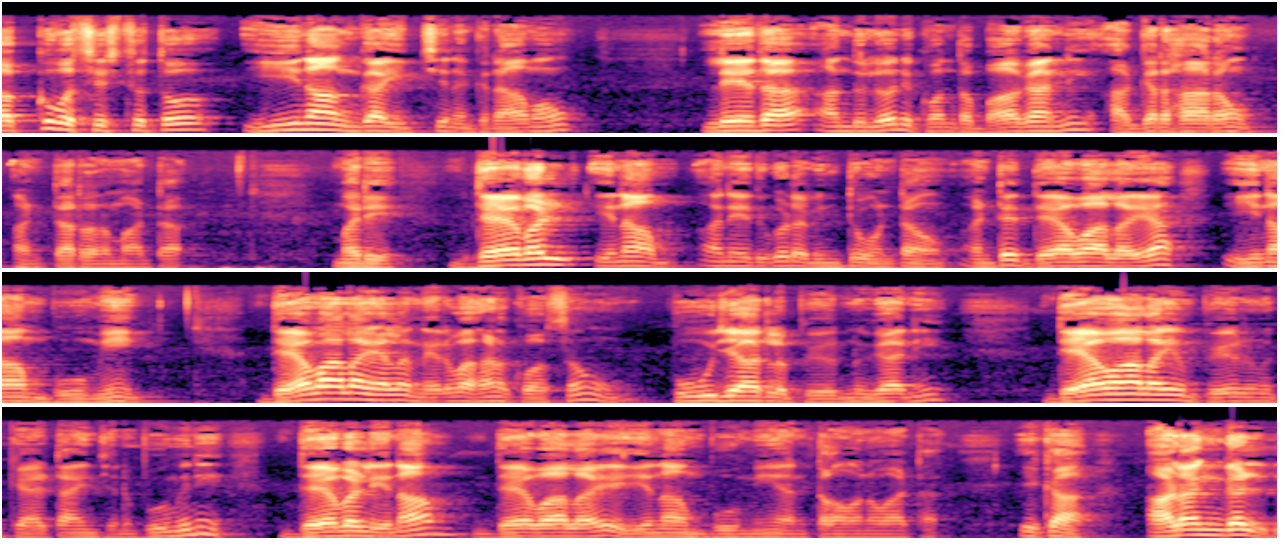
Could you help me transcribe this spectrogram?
తక్కువ శిస్తుతో ఈనాంగా ఇచ్చిన గ్రామం లేదా అందులోని కొంత భాగాన్ని అగ్రహారం అంటారనమాట మరి దేవళ్ ఇనాం అనేది కూడా వింటూ ఉంటాం. అంటే దేవాలయ ఈనాం భూమి. దేవాలయాల నిర్వహణ కోసం పూజారుల పేరును కానీ దేవాలయం పేరును కేటాయించిన భూమిని దేవళ్ ఇనాం దేవాలయ ఈనాం భూమి అంటాం అనమాట ఇక అడంగల్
